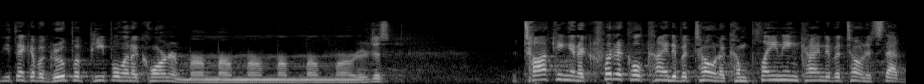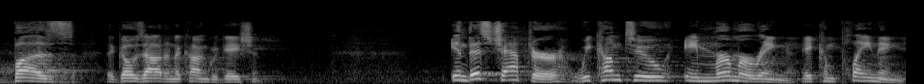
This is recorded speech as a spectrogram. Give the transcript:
you think of a group of people in a corner, murmur, murmur, murmur. They're just talking in a critical kind of a tone, a complaining kind of a tone. It's that buzz that goes out in the congregation. In this chapter, we come to a murmuring, a complaining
